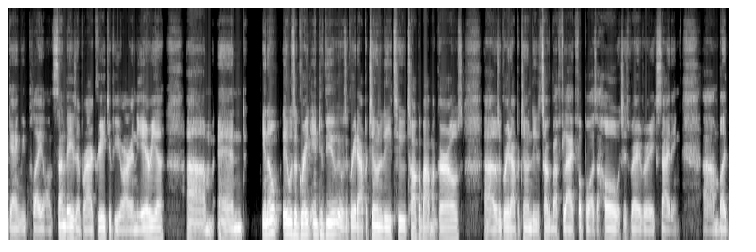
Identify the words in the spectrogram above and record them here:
Gang, we play on Sundays at Briar Creek if you are in the area. Um, and you know, it was a great interview. It was a great opportunity to talk about my girls. Uh, it was a great opportunity to talk about flag football as a whole, which is very, very exciting. Um, but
